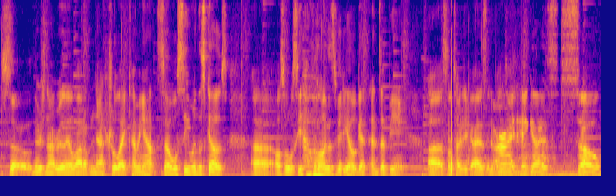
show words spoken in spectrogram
So there's not really a lot of natural light coming out. So we'll see where this goes. Uh, also, we'll see how long this video get, ends up being. Uh, so I'll talk to you guys in a minute. Alright, hey guys. So,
